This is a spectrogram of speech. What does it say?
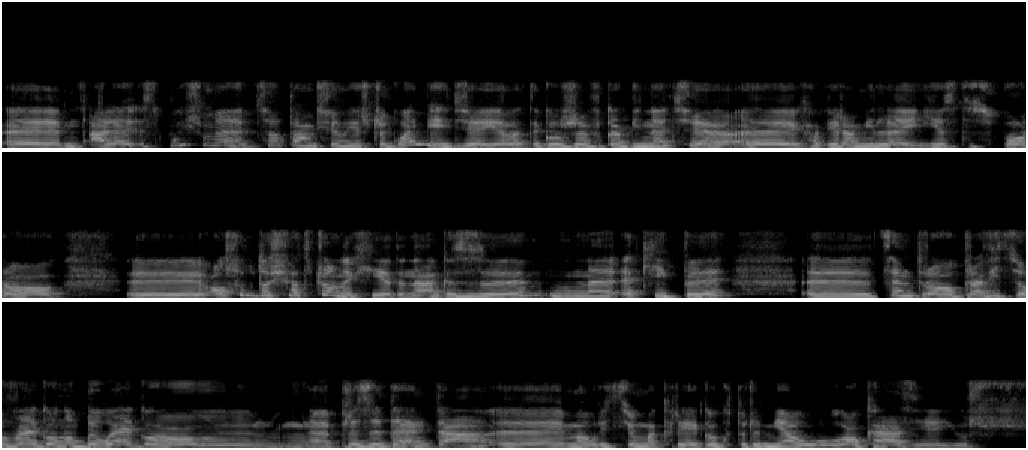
E, ale spójrzmy, co tam się jeszcze głębiej dzieje, dlatego że w gabinecie e, Javiera Milei jest sporo osób doświadczonych jednak z ekipy centroprawicowego, no byłego prezydenta Mauricio Macriego, który miał okazję już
